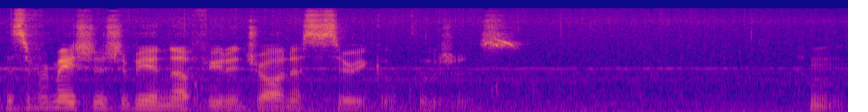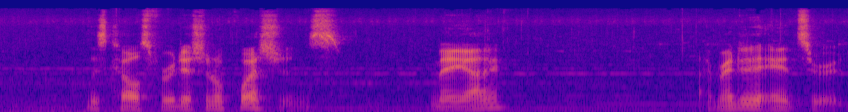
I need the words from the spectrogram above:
This information should be enough for you to draw necessary conclusions. Hmm, this calls for additional questions. May I? I'm ready to answer it.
